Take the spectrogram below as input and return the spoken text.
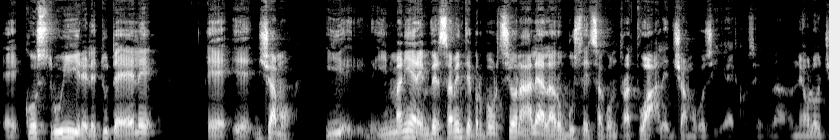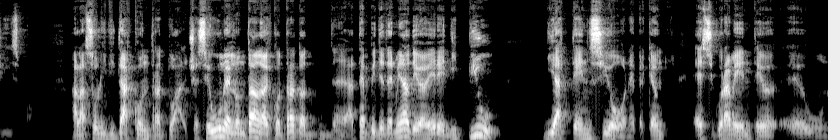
eh, costruire le tutele, eh, eh, diciamo, in maniera inversamente proporzionale alla robustezza contrattuale, diciamo così, ecco, se neologismo alla solidità contrattuale, cioè se uno è lontano dal contratto a, a tempi determinati deve avere di più di attenzione perché è, un, è sicuramente è un,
